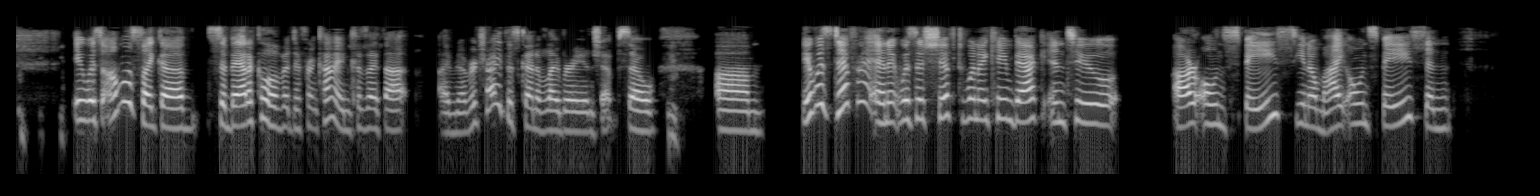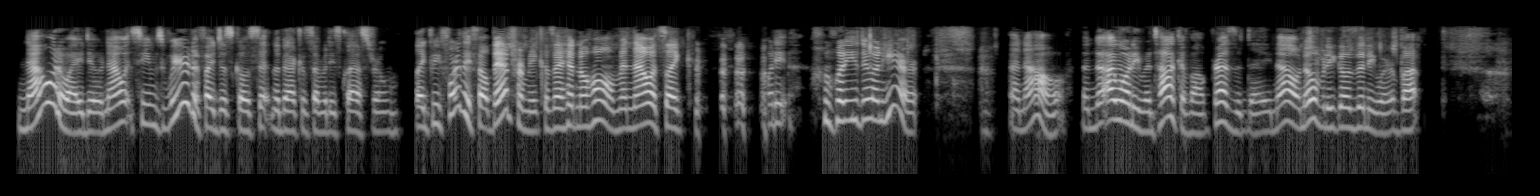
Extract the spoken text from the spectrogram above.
it was almost like a sabbatical of a different kind because I thought I've never tried this kind of librarianship. So um, it was different, and it was a shift when I came back into our own space, you know, my own space. And now what do I do? Now it seems weird if I just go sit in the back of somebody's classroom. Like before they felt bad for me because I had no home. And now it's like, what are you, what are you doing here? And now, and I won't even talk about present day. Now nobody goes anywhere, but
